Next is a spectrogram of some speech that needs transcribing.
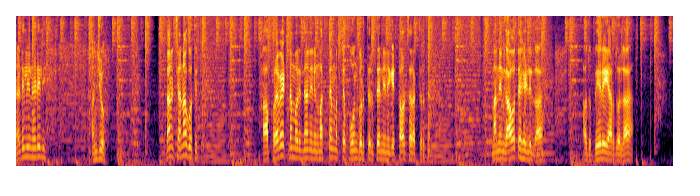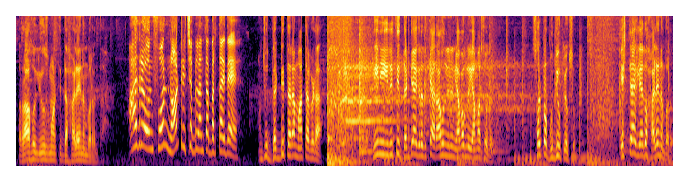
ನಡೀಲಿ ನಡೀಲಿ. ಅಂಜು, ನನಗೆ ಚೆನ್ನಾಗಿ ಗೊತ್ತಿತ್ತು. ಆ ಪ್ರೈವೇಟ್ ನಂಬರಿಂದ ನಿನಗೆ ಮತ್ತೆ ಮತ್ತೆ ಫೋನ್ ಬರ್ತಿರುತ್ತೆ, ನಿನಗೆ ಟಾರ್ಚರ್ ಆಗ್ತಿರುತ್ತೆ ಅಂತ. ನಾನು ನಿನಗೆ ಆವತ್ತೇ ಹೇಳಿಲ್ಲ ಅದು ಬೇರೆ ಯಾರ್ದು ಅಲ್ಲ, ರಾಹುಲ್ ಯೂಸ್ ಮಾಡ್ತಿದ್ದ ಹಳೆ ನಂಬರ್ ಅಂತ. ಫೋನ್ ನಾಟ್ ರೀಚಬಲ್ ಅಂತ ಬರ್ತಾ ಇದೆ. ಅಂಜು ದಡ್ಡಿ ತರ ಮಾತಾಡಬೇಡ. ನೀನು ಈ ರೀತಿ ದಡ್ಡಿ ಆಗಿರೋದಕ್ಕೆ ರಾಹುಲ್ ನಿನ್ನ ಯಾವಾಗಲೂ ಯಾಮರ್ಸೋದು. ಸ್ವಲ್ಪ ಬುದ್ಧಿ ಉಪಯೋಗಿಸು. ಎಷ್ಟೇ ಆಗಲಿ ಅದು ಹಳೆ ನಂಬರು.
